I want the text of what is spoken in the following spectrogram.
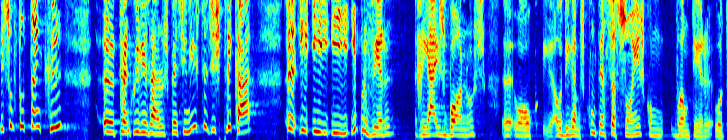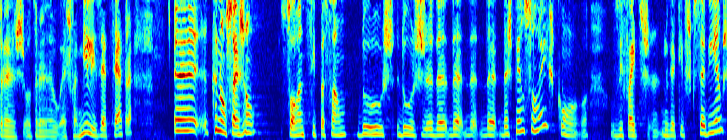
E, sobretudo, tem que uh, tranquilizar os pensionistas e explicar uh, e, e, e, prever reais bónus uh, ou, ou, digamos, compensações, como vão ter outras, outras as famílias, etc., eh, que não sejam só antecipação dos, dos, das pensões, com os efeitos negativos que sabíamos,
